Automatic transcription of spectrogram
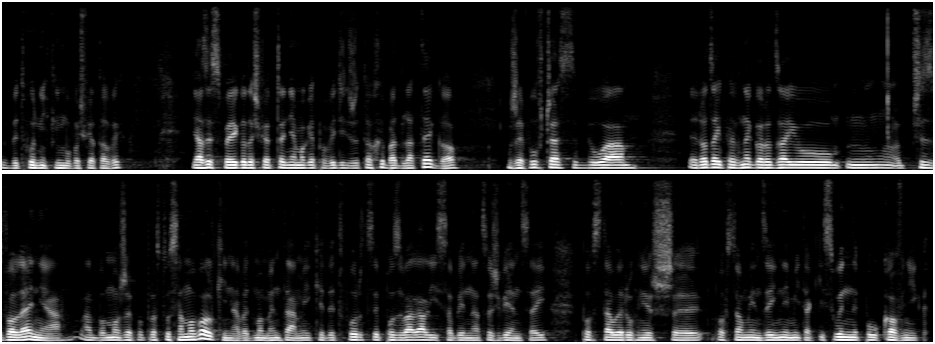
w wytwórni filmów oświatowych. Ja ze swojego doświadczenia mogę powiedzieć, że to chyba dlatego, że wówczas była rodzaj pewnego rodzaju mm, przyzwolenia, albo może po prostu samowolki nawet momentami, kiedy twórcy pozwalali sobie na coś więcej. Powstały również, e, powstał między innymi taki słynny Pułkownik,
